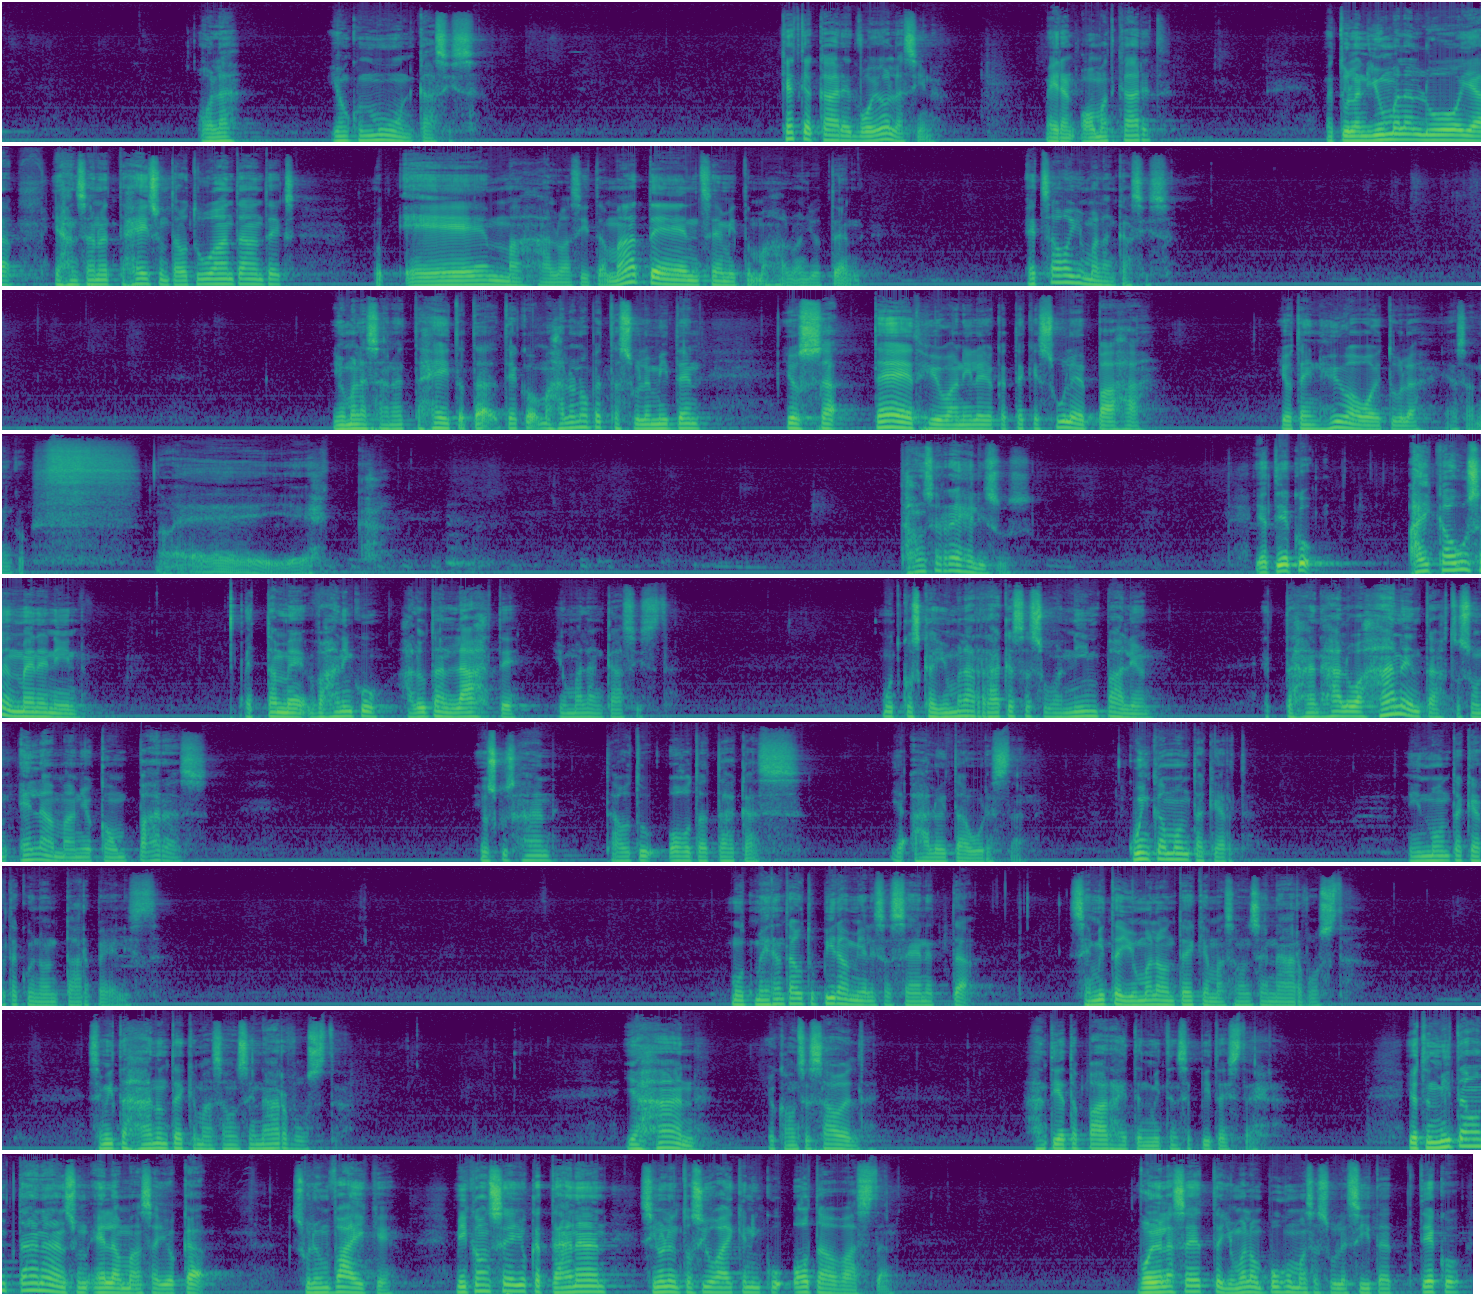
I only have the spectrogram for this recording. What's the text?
olla jonkun muun käsissä. Ketkä kaaret voi olla siinä? Meidän omat kaaret? Me tulen Jumalan luo ja, ja hän sanoi, että hei sun täytyy antaa anteeksi. Mutta en mä halua sitä. Mä teen se, mitä mä haluan, joten et sä ole Jumalan käsissä. Jumala sanoi, että hei, tota, tiedätkö, mä haluan opettaa sulle, miten, jos sä teet hyvää niille, joka tekee sulle paha, joten hyvä voi tulla. Ja sä niin kuin, no ei ehkä. Tämä on se rehellisuus. Ja tiedätkö, aika usein menee niin, että me vähän niin kuin halutaan lähteä Jumalan käsistä. Mutta koska Jumala rakastaa sinua niin paljon, että hän haluaa hänen tahto sun elämään, joka on paras. Joskus hän tautuu oota takas ja aloittaa uudestaan. Kuinka monta kertaa? Niin monta kertaa kuin on tarpeellista. Mutta meidän täytyy pidä mielessä sen, että se mitä Jumala on tekemässä on sen arvosta. Se mitä hän on tekemässä on sen arvosta. Ja hän joka on se sauelte, hän tietää parhaiten, miten se pitäisi tehdä. Joten mitä on tänään sun elämässä, joka sulle on vaikea? Mikä on se, joka tänään sinulle on tosi vaikea niin kuin ottaa vastaan? Voi olla se, että Jumala on puhumassa sulle siitä, että tiedätkö,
